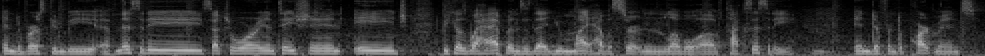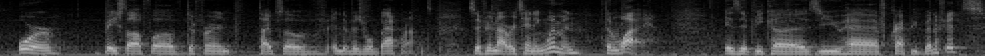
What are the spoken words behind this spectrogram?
and diverse can be ethnicity, sexual orientation, age, because what happens is that you might have a certain level of toxicity mm. in different departments or based off of different types of individual backgrounds. So if you're not retaining women, then why? Is it because you have crappy benefits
